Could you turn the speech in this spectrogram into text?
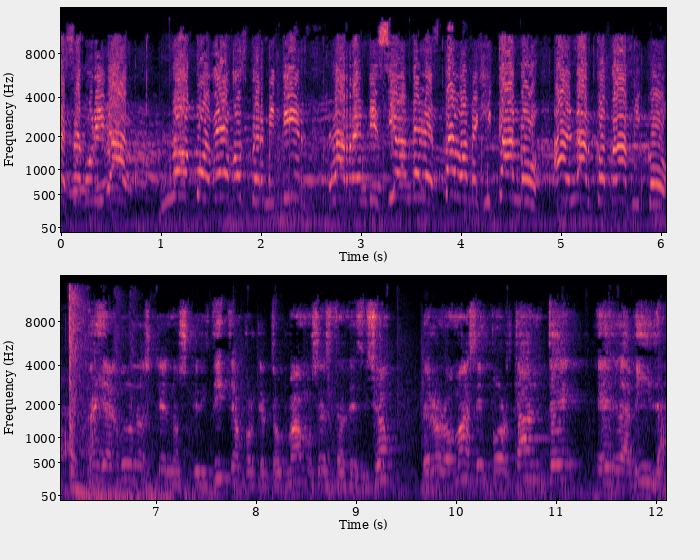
de Seguridad. No podemos permitir la rendición del Estado mexicano al narcotráfico. Hay algunos que nos critican porque tomamos esta decisión, pero lo más importante es la vida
